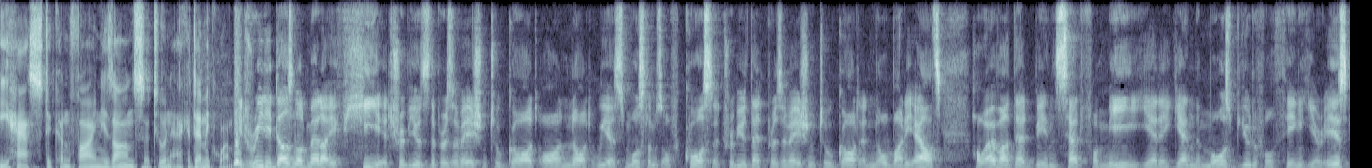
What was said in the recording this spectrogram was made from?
He has to confine his answer to an academic one. It really does not matter if he attributes the preservation to God or not. We as Muslims, of course, attribute that preservation to God and nobody else. However, that being said, for me, yet again, the most beautiful thing here is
